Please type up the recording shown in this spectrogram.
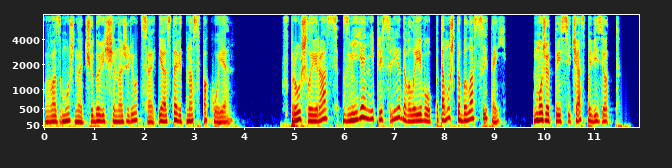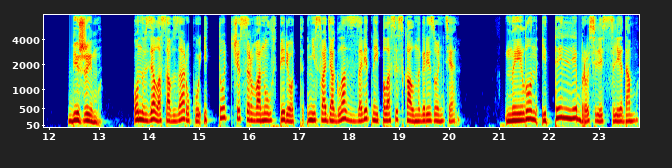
Возможно, чудовище нажрется и оставит нас в покое. В прошлый раз змея не преследовала его, потому что была сытой. Может, и сейчас повезет. «Бежим!» Он взял Асав за руку и тотчас рванул вперед, не сводя глаз с заветной полосы скал на горизонте. Нейлон и Телли бросились следом.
